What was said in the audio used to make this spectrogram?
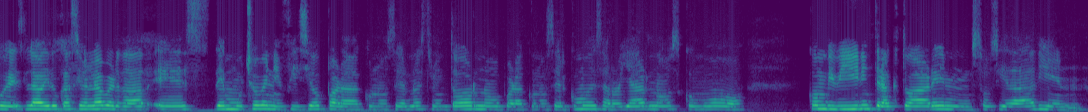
pues la educación, la verdad, es de mucho beneficio para conocer nuestro entorno, para conocer cómo desarrollarnos, cómo convivir, interactuar en sociedad y en,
